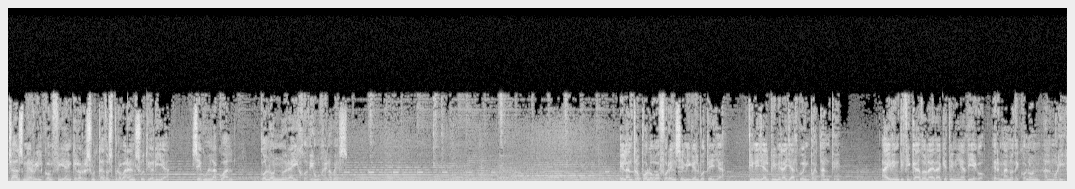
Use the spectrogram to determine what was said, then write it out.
Charles Merrill confía en que los resultados probarán su teoría, según la cual Colón no era hijo de un genovés. El antropólogo forense Miguel Botella tiene ya el primer hallazgo importante. Ha identificado la edad que tenía Diego, hermano de Colón, al morir.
